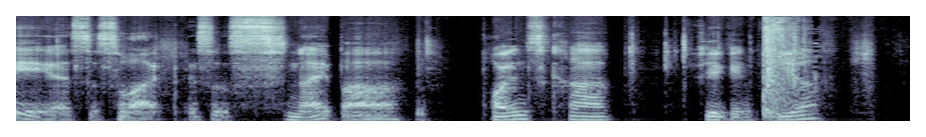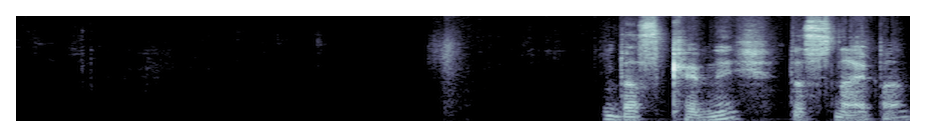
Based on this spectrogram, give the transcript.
Okay, es ist soweit. Es ist Sniper, Pointsgrad 4 gegen 4. Das kenne ich, das Sniper.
